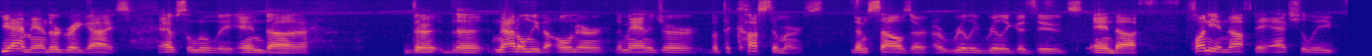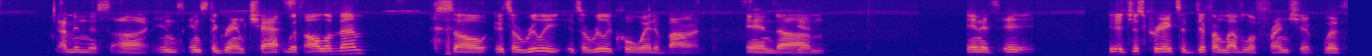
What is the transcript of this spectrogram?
Yeah, man, they're great guys. Absolutely. And uh, the the not only the owner, the manager, but the customers themselves are, are really really good dudes. And uh, funny enough, they actually I'm in this uh, in, Instagram chat with all of them. So it's a really it's a really cool way to bond. And um, and it's it it just creates a different level of friendship with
